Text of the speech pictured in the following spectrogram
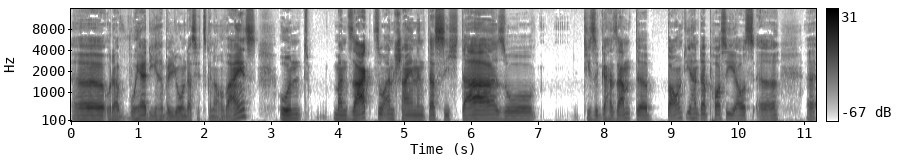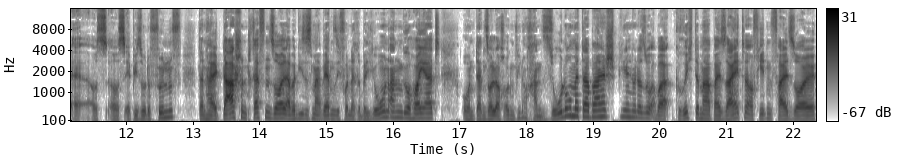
äh, oder woher die Rebellion das jetzt genau weiß. Und man sagt so anscheinend, dass sich da so diese gesamte Bounty Hunter Posse aus, äh, äh, aus, aus Episode 5 dann halt da schon treffen soll, aber dieses Mal werden sie von der Rebellion angeheuert und dann soll auch irgendwie noch Han Solo mit dabei spielen oder so, aber Gerüchte mal beiseite, auf jeden Fall soll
